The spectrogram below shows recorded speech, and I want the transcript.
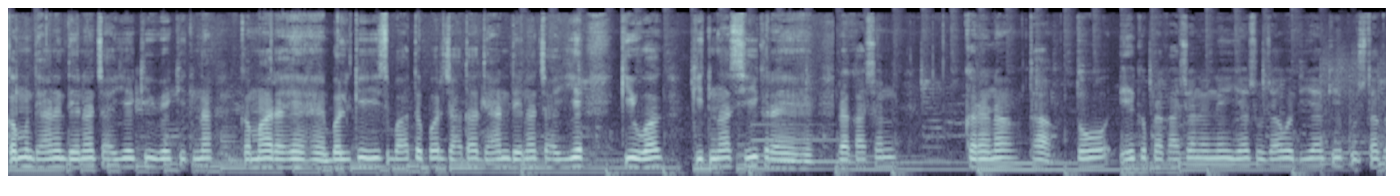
कम ध्यान देना चाहिए कि वे कितना कमा रहे हैं, बल्कि इस बात पर ज़्यादा ध्यान देना चाहिए कि वह कितना सीख रहे हैं। प्रकाशन करना था तो एक प्रकाशन ने यह सुझाव दिया कि पुस्तक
